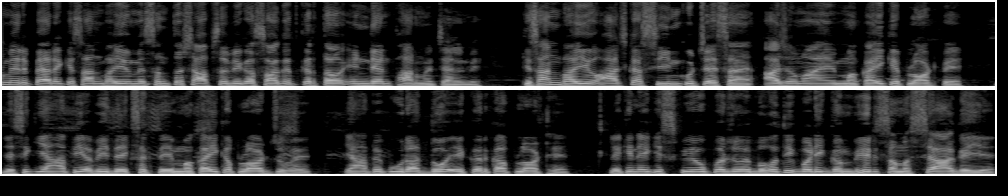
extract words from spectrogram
मेरे प्यारे किसान भाइयों, मैं संतोष आप सभी का स्वागत करता हूँ इंडियन फार्मर चैनल में। किसान भाइयों, आज का सीन कुछ ऐसा है। आज हम आए मकई के प्लॉट पे। जैसे कि यहाँ पे अभी देख सकते हैं, मकई का प्लॉट जो है, यहाँ पे पूरा दो एकड़ का प्लॉट है। लेकिन एक इसके ऊपर जो है, बहुत ही बड़ी गंभीर समस्या आ गई है।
